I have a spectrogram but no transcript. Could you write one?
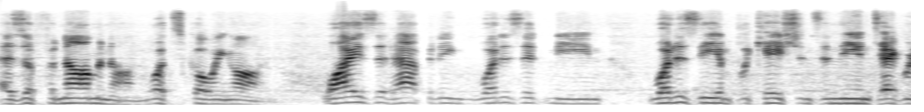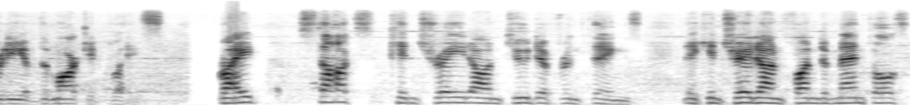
as a phenomenon. What's going on? Why is it happening? What does it mean? What is the implications in the integrity of the marketplace? Right? Stocks can trade on two different things. They can trade on fundamentals,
